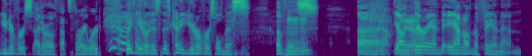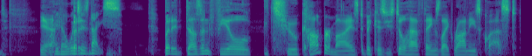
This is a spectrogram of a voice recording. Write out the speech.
Universe, I don't know if that's the right word, Yeah, but you know sounds this this kind of universalness of this. Uh, yeah, on Yeah. their end and on the fan end, Yeah, you know, which but is nice. It, but it doesn't feel too compromised because you still have things like Ranni's quest,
